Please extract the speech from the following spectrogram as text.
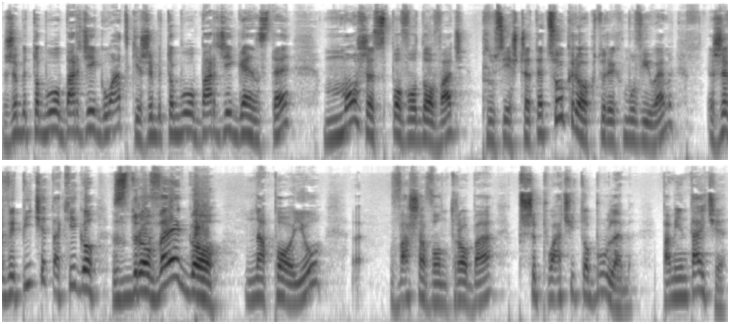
żeby to było bardziej gładkie, żeby to było bardziej gęste, może spowodować, plus jeszcze te cukry, o których mówiłem, że wypicie takiego zdrowego napoju, wasza wątroba przypłaci to bólem. Pamiętajcie,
